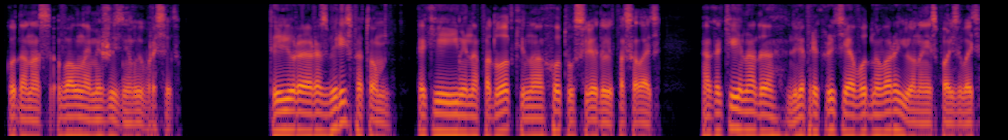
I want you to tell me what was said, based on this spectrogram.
куда нас волнами жизни выбросит. Ты, Юра, разберись потом, какие именно подлодки на охоту следует посылать, а какие надо для прикрытия водного района использовать.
